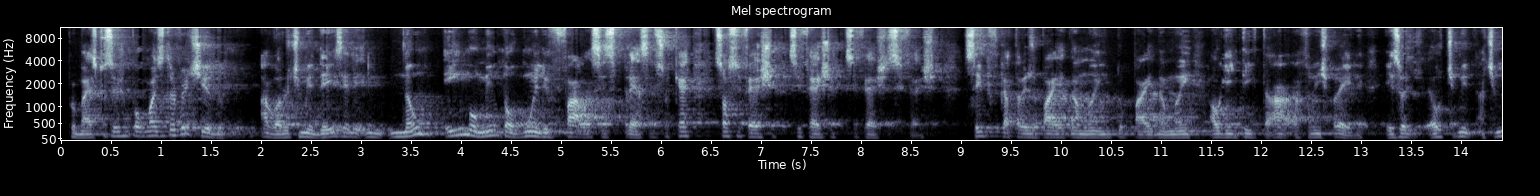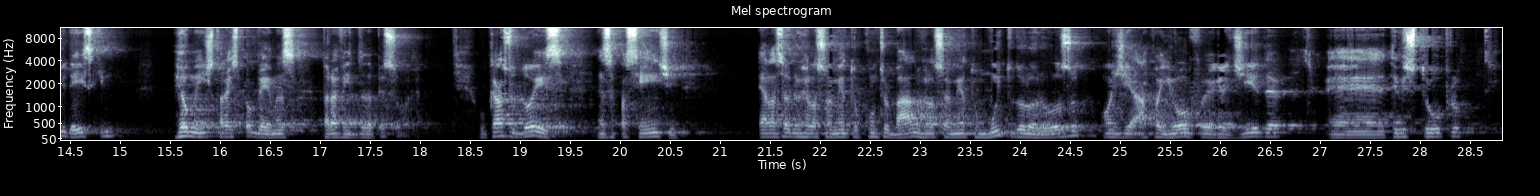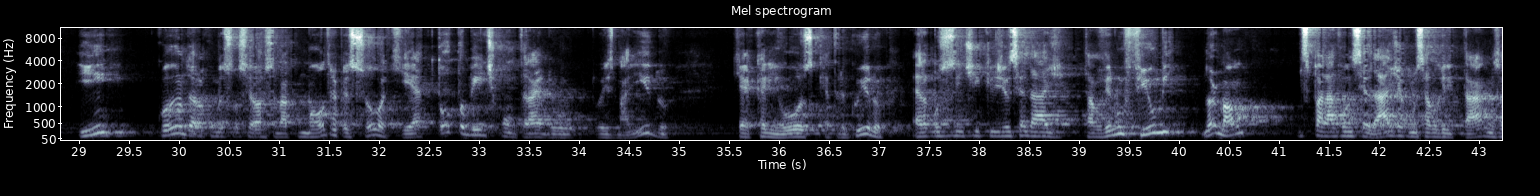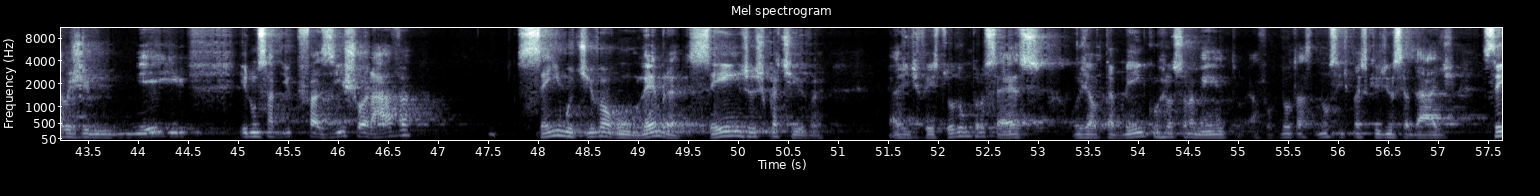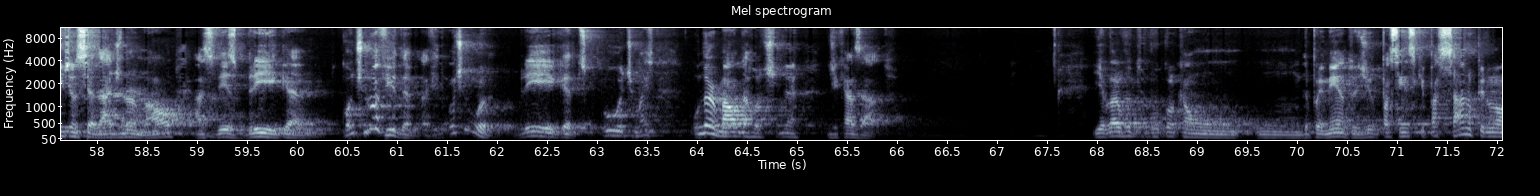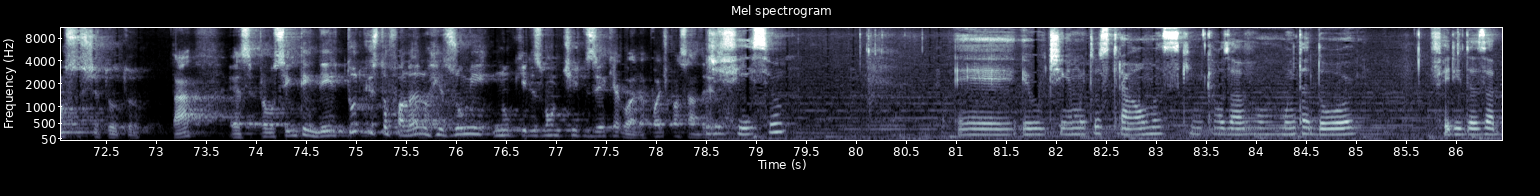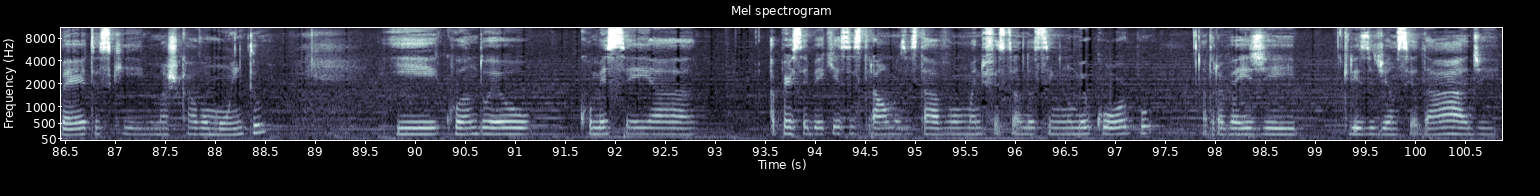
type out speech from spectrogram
por mais que eu seja um pouco mais introvertido. Agora, o timidez, ele, não, em momento algum, ele fala, se expressa, ele só quer, só se fecha, se fecha, se fecha, se fecha. Sempre fica atrás do pai, da mãe, do pai, da mãe, alguém tem que estar à frente para ele. Esse é, o, é a timidez que realmente traz problemas para a vida da pessoa. O caso 2, essa paciente, ela saiu de um relacionamento conturbado, um relacionamento muito doloroso, onde apanhou, foi agredida, é, teve estupro, e quando ela começou a se relacionar com uma outra pessoa que é totalmente contrária do, do ex-marido, que é carinhoso, que é tranquilo, ela começou a sentir crise de ansiedade. Estava vendo um filme normal, disparava ansiedade, já começava a gritar, começava a gemer e, e não sabia o que fazia, chorava sem motivo algum. Lembra? Sem justificativa. A gente fez todo um processo. Hoje ela está bem com o relacionamento. Ela não, tá, não sente mais crise de ansiedade sente ansiedade normal, às vezes briga, continua a vida, a vida continua, briga, discute, mas o normal da rotina de casado. E agora eu vou, vou colocar um, um, depoimento de pacientes que passaram pelo nosso instituto, tá? É, Para você entender tudo que estou falando, resume no que eles vão te dizer aqui agora. Pode passar, André. Difícil. É, eu tinha muitos traumas que me causavam muita dor, feridas abertas que me machucavam muito. E quando eu comecei a, a perceber que esses traumas estavam manifestando assim no meu corpo, através de crise de ansiedade,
